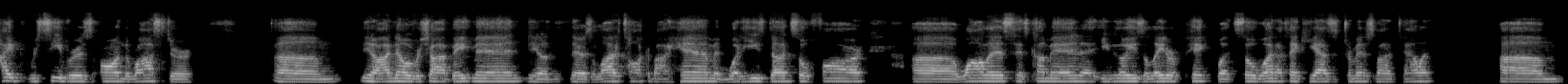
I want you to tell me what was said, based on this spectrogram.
type receivers on the roster. Um, you know, I know Rashod Bateman, you know, there's a lot of talk about him and what he's done so far. Uh, Wallace has come in, uh, even though he's a later pick, but so what? I think he has a tremendous amount of talent. Um,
